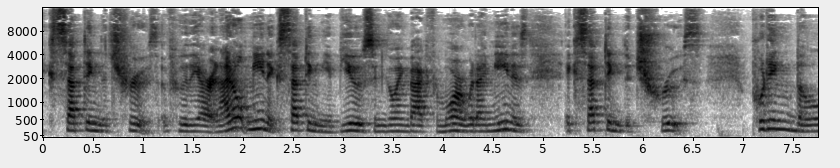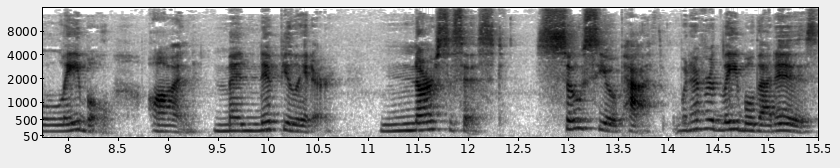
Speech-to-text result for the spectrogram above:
accepting the truth of who they are. And I don't mean accepting the abuse and going back for more. What I mean is accepting the truth, putting the label on manipulator, narcissist, sociopath, whatever label that is,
